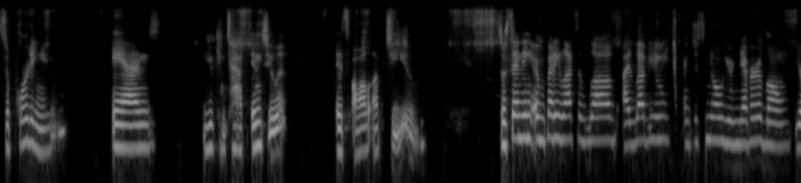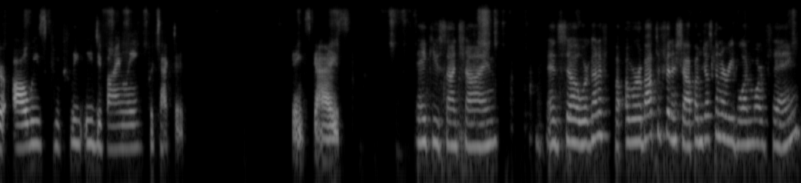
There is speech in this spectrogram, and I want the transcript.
supporting you, and you can tap into it. It's all up to you. So, sending everybody lots of love. I love you. And just know you're never alone. You're always completely divinely protected. Thanks, guys. Thank you, Sunshine. And so we're going to, we're about to finish up. I'm just going to read one more thing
